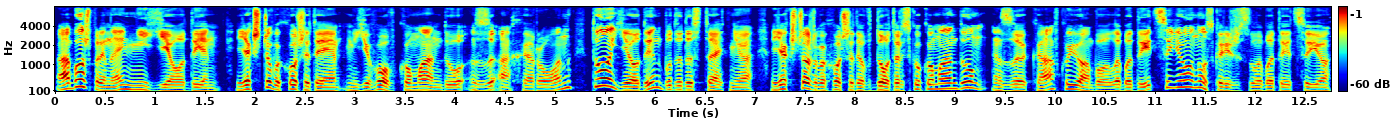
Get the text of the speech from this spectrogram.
або ж принаймні Є1. Якщо ви хочете його в команду з Ахерон, то Є1 буде достатньо. Якщо ж ви хочете в дотерську команду з кавкою або лебедицею, ну скоріш з лебедицею, лебедицею.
